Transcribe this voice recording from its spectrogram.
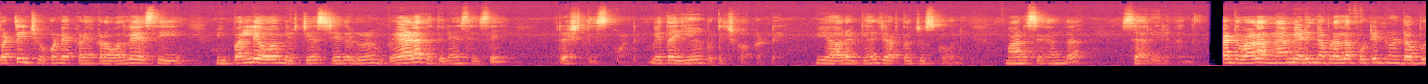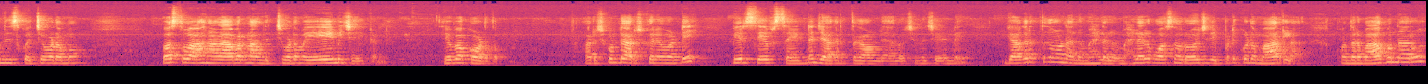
పట్టించుకోకుండా ఎక్కడెక్కడ వదిలేసి మీ పనులేవో మీరు చేసి చేయగలిగిన వేళకు తినేసేసి రెస్ట్ తీసుకోండి. మిగతా ఏమీ పట్టించుకోకండి. మీ ఆరోగ్యాలు జాగ్రత్తగా చూసుకోవాలి. మానసికంగా శారీరకంగా. అలాంటి వాళ్ళ నమ్మి అడిగినప్పుడల్లా పుట్టింటి నుండి డబ్బులు తీసుకొచ్చి ఇవ్వడము వస్తు వాహనాలు ఆభరణాలు తెచ్చివ్వడం ఏమీ చేయకండి. ఇవ్వకూడదు. అరుచుకుంటే అరుచుకునివ్వండి. మీరు సేఫ్ సైడ్న జాగ్రత్తగా ఉండే ఆలోచన చేయండి. జాగ్రత్తగా ఉండాలి మహిళలు. మహిళల కోసం రోజులు ఇప్పటికి కూడా మారల. కొందరు బాగున్నారు.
